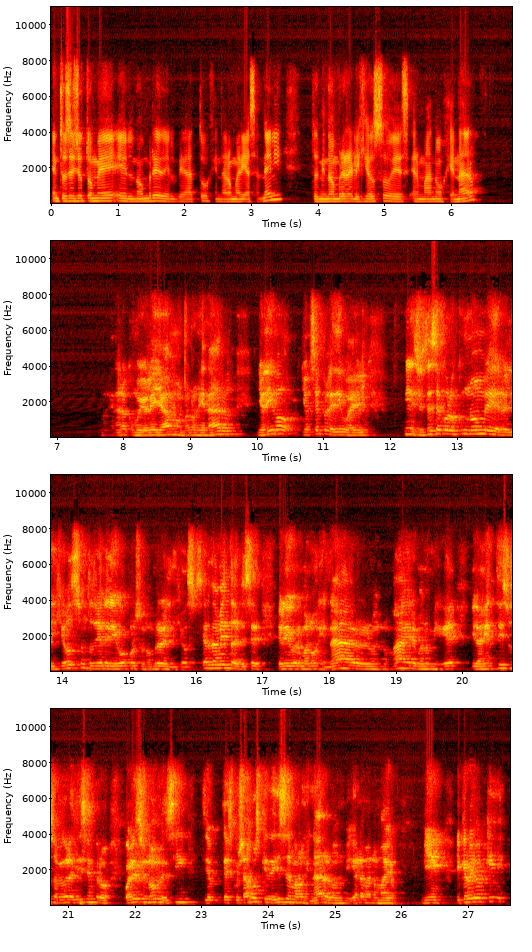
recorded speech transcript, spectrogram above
Entonces yo tomé el nombre del beato Genaro María Sanelli, entonces mi nombre religioso es hermano Genaro. Genaro, como yo le llamo, hermano Genaro. Yo digo, yo siempre le digo a él, Miren, si usted se coloca un nombre religioso, entonces yo le digo por su nombre religioso. Ciertamente, a veces yo le digo hermano Genaro, hermano Mayre, hermano Miguel, y la gente y sus amigos le dicen, pero ¿cuál es su nombre? Sí, te escuchamos que te dices hermano Genaro, hermano Miguel, hermano Mayro. Bien, y creo yo que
